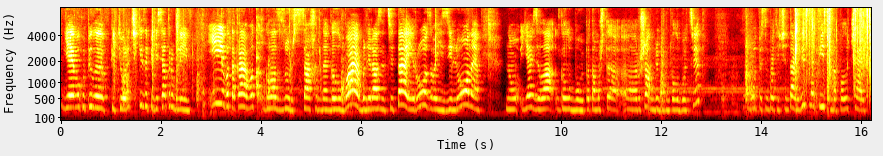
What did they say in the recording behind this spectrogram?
Я его купила в пятерочке за 50 рублей. И вот такая вот глазурь сахарная голубая. Были разные цвета, и розовая, и зеленая. Ну, я взяла голубую, потому что э, Рушан любит голубой цвет. Будет посимпатичнее. Так, здесь написано, получается,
